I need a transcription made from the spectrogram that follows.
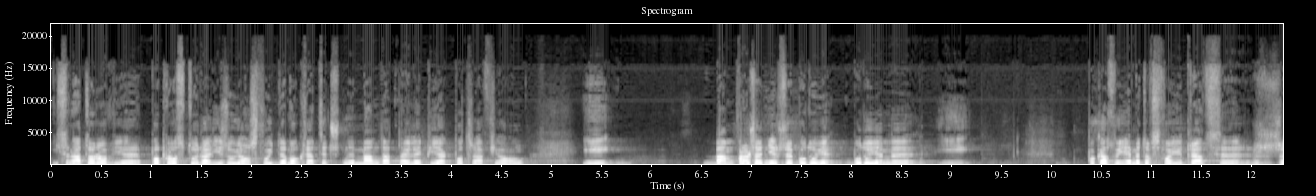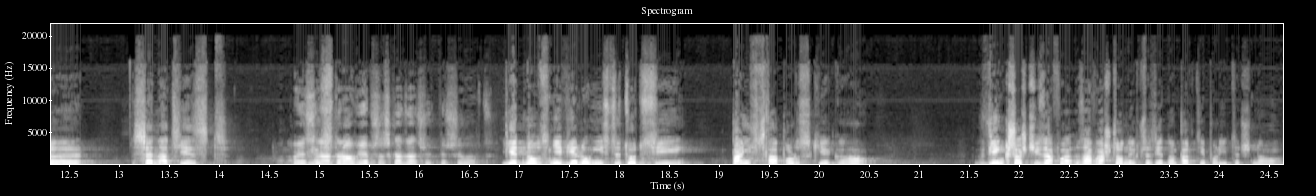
i senatorowie po prostu realizują swój demokratyczny mandat najlepiej jak potrafią i mam wrażenie, że buduje, budujemy i pokazujemy to w swojej pracy, że Senat jest Panowie senatorowie, przeszkadzacie w pierwszej ławce. jedną z niewielu instytucji państwa polskiego, w większości zawła- zawłaszczonych przez jedną partię polityczną,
